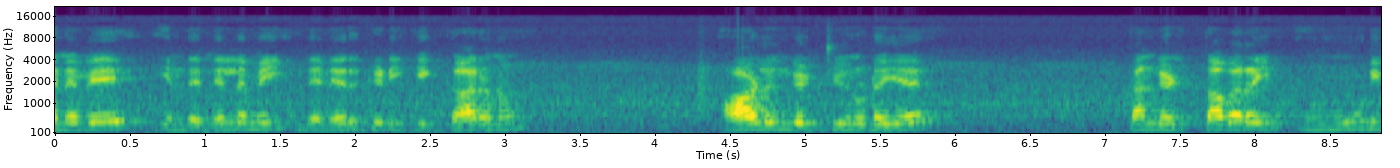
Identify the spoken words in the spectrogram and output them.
எனவே இந்த நிலைமை இந்த நெருக்கடிக்கு காரணம் ஆளுங்கட்சியினுடைய தங்கள் தவறை மூடி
